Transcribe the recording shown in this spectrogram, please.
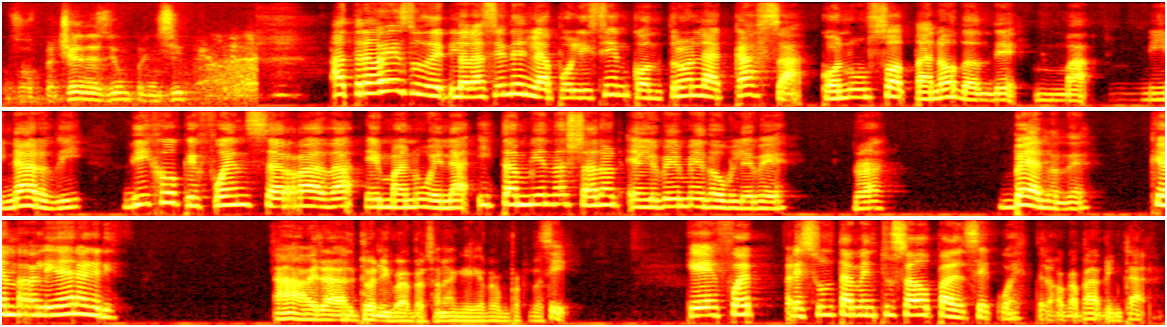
Lo sospeché desde un principio. A través de sus declaraciones, la policía encontró la casa con un sótano donde Ma- Minardi dijo que fue encerrada Emanuela y también hallaron el BMW ¿Eh? verde, que en realidad era gris. Ah, era el tónico la persona que reportó. Sí. Que fue presuntamente usado para el secuestro. O de pintar.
